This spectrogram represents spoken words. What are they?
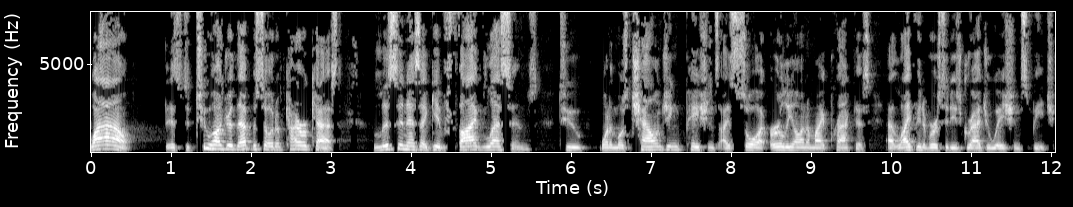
Wow, it's the 200th episode of Chirocast. Listen as I give five lessons to one of the most challenging patients I saw early on in my practice at Life University's graduation speech.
